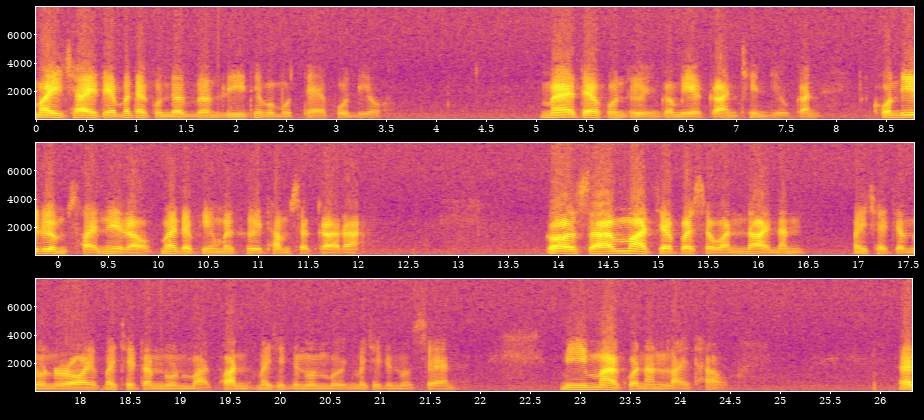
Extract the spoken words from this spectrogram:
ไม่ใช่แต่มัตตกุณดลีเทพบุตรแต่ผู้เดียว แม้แต่คนอื่นก็มีอาการเช่นเดียวกัน คนที่เลื่อมใสในเราไม่แต่เพียงไม่เคยทำสักการะ ก็สามารถจะไปสวรรค์ได้นั้น ไม่ใช่จำนวนร้อย ไม่ใช่จำนวนบาทพัน ไม่ใช่จำนวนหมื่น ไม่ใช่จำนวนแสน มีมากกว่านั้นหลายเท่า และ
